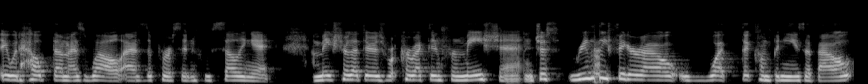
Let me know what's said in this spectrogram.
it would help them as well as the person who's selling it. Make sure that there's correct information. Just really figure out what the company is about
